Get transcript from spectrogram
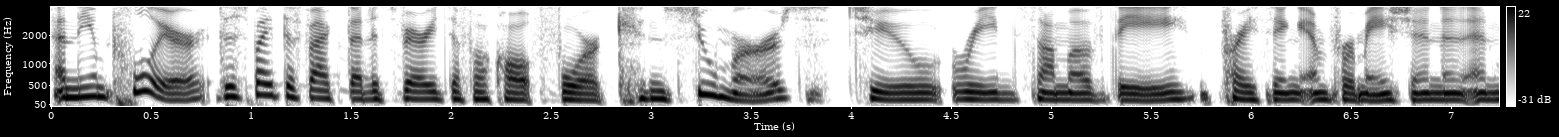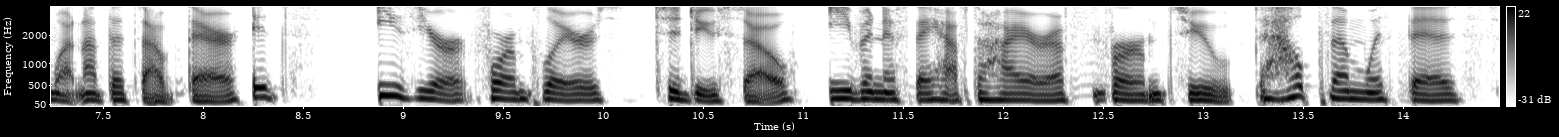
And the employer, despite the fact that it's very difficult for consumers to read some of the pricing information and, and whatnot that's out there, it's easier for employers to do so, even if they have to hire a firm to help them with this.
